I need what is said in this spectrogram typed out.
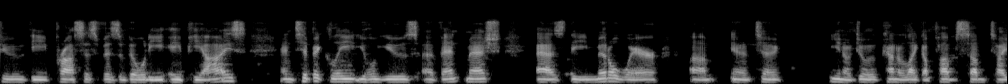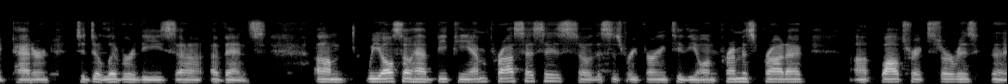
to the process visibility APIs. And typically, you'll use Event Mesh as the middleware um, to you know, do a kind of like a pub subtype pattern to deliver these uh, events. Um, we also have BPM processes. So this is referring to the on-premise product uh, Qualtrics service, uh,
